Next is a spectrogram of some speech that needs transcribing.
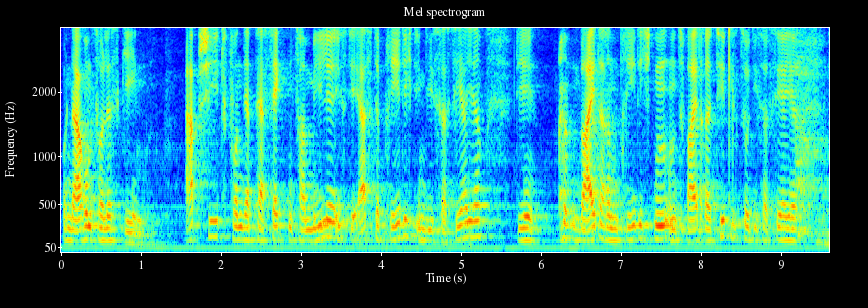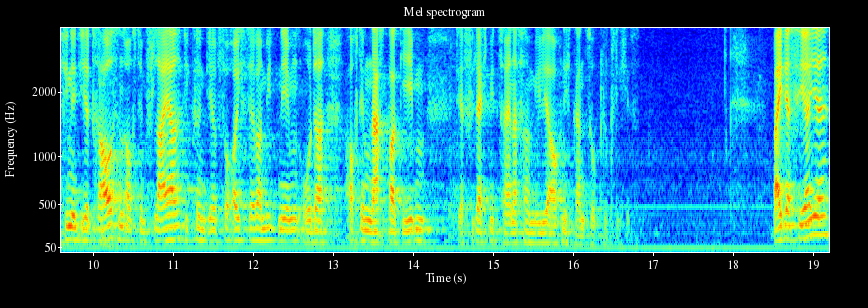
Und darum soll es gehen. Abschied von der perfekten Familie ist die erste Predigt in dieser Serie. Die weiteren Predigten und weitere Titel zu dieser Serie findet ihr draußen aus dem Flyer. Die könnt ihr für euch selber mitnehmen oder auch dem Nachbar geben, der vielleicht mit seiner Familie auch nicht ganz so glücklich ist. Bei der Serie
